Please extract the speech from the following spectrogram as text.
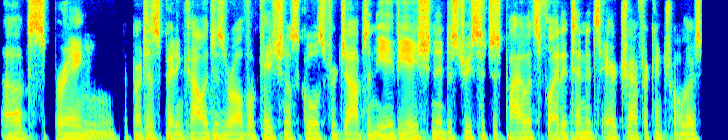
of spring. The participating colleges are all vocational schools for jobs in the aviation industry, such as pilots, flight attendants, air traffic controllers,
